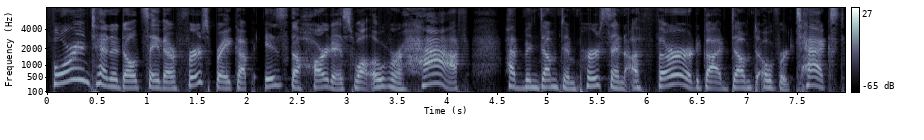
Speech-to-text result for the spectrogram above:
Four in 10 adults say their first breakup is the hardest, while over half have been dumped in person. A third got dumped over text,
